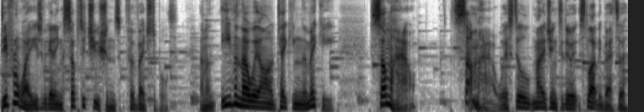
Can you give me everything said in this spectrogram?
Different ways of getting substitutions for vegetables. And even though we are taking the mickey, somehow, somehow, we're still managing to do it slightly better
